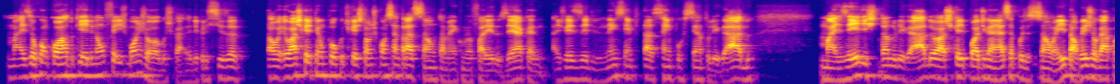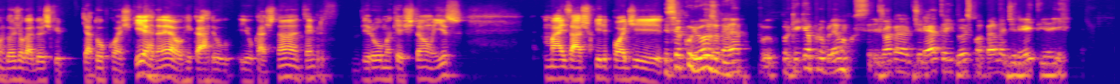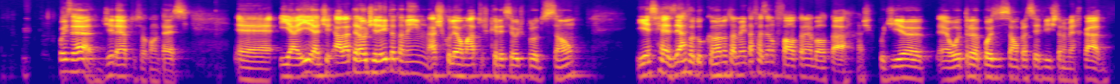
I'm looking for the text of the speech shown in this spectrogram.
mas eu concordo que ele não fez bons jogos, cara. Ele precisa. Eu acho que ele tem um pouco de questão de concentração também, como eu falei do Zeca. Às vezes ele nem sempre está 100% ligado, mas ele estando ligado, eu acho que ele pode ganhar essa posição aí. Talvez jogar com dois jogadores que, que atuam com a esquerda, né? O Ricardo e o Castan. Sempre virou uma questão isso. Mas acho que ele pode. Isso é curioso, né? Por, por que, que é problema? Você joga direto aí, dois com a perna direita, e aí Pois é, direto isso acontece. É, e aí, a, a, lateral direita também, acho que o Léo Matos cresceu de produção. E esse reserva do Cano também está fazendo falta, né, Baltar? Acho que podia. É outra posição para ser vista no mercado.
